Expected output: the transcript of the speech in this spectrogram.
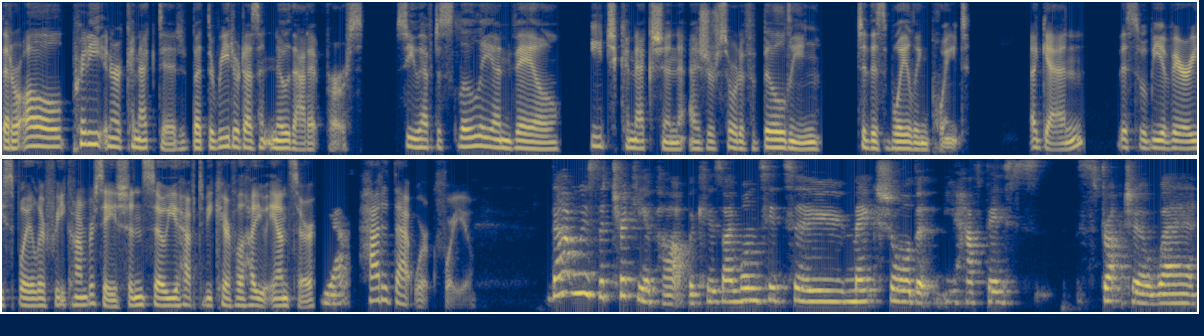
that are all pretty interconnected, but the reader doesn't know that at first? So, you have to slowly unveil each connection as you're sort of building to this boiling point. Again, this will be a very spoiler free conversation, so you have to be careful how you answer. Yeah. How did that work for you? That was the trickier part because I wanted to make sure that you have this structure where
